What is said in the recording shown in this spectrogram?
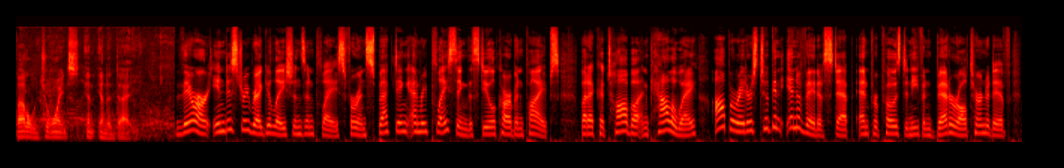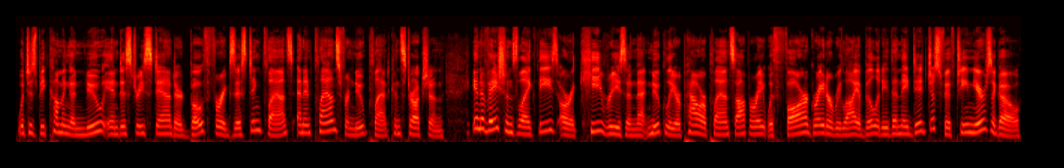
metal joints in, in a day. There are industry regulations in place for inspecting and replacing the steel carbon pipes, but at Catawba and Callaway, operators took an innovative step and proposed an even better alternative, which is becoming a new industry standard both for existing plants and in plans for new plant construction. Innovations like these are a key reason that nuclear power plants operate with far greater reliability than they did just 15 years ago.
